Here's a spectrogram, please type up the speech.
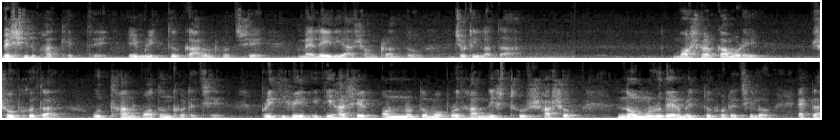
বেশিরভাগ ক্ষেত্রে এই মৃত্যুর কারণ হচ্ছে ম্যালেরিয়া সংক্রান্ত জটিলতা। মশার কামড়ে সভ্যতার উত্থান পতন ঘটেছে। পৃথিবীর ইতিহাসের অন্যতম প্রধান নিষ্ঠুর শাসক নমরুদের মৃত্যু ঘটেছিল একটা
